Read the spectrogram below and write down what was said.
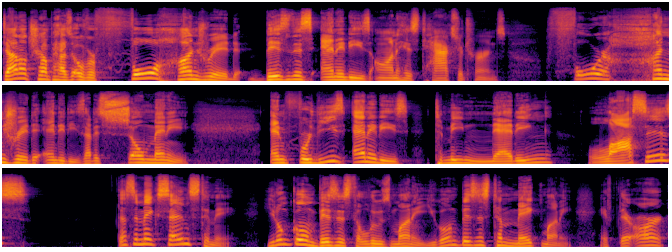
Donald Trump has over 400 business entities on his tax returns. 400 entities. That is so many. And for these entities to be netting losses doesn't make sense to me. You don't go in business to lose money, you go in business to make money. If there are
